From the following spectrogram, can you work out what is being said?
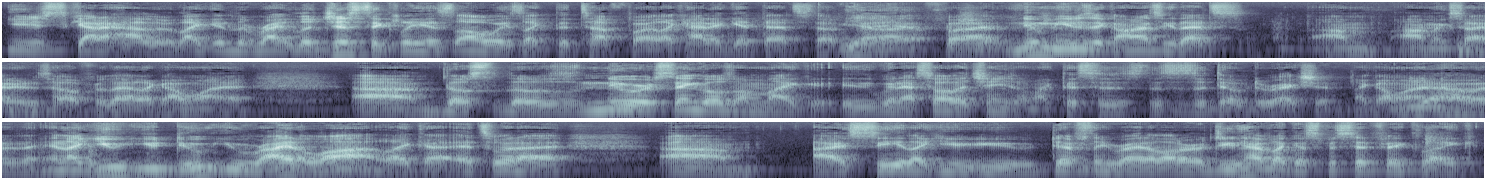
you just gotta have it like the right logistically is always like the tough part, like how to get that stuff Yeah, done. yeah, but sure, new sure. music, honestly, that's I'm I'm excited as hell for that. Like, I want it. Um, those those newer singles, I'm like when I saw the change, I'm like this is this is a dope direction. Like I want to Yeah. know, and like you you do you write a lot. Like I, it's what I um, I see. Like you you definitely write a lot. Or do you have like a specific like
